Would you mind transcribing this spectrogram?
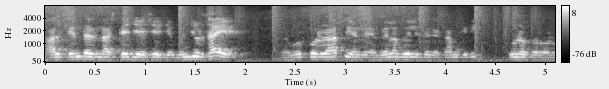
હાલ ટેન્ડરના સ્ટેજે છે, જે મંજૂર થાય વર્ક ઓર્ડર આપી અને વહેલા વહેલી તકે કામગીરી પૂર્ણ કરવાનો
